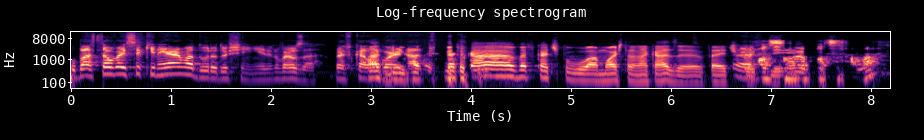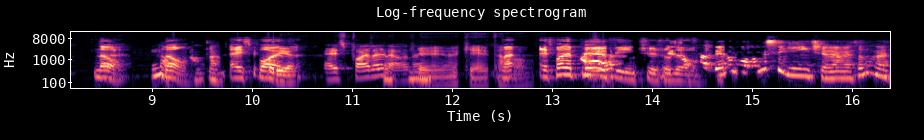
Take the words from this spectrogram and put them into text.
o bastão vai ser que nem a armadura do Shin, ele não vai usar. Vai ficar lá Ah, vai, guardado. vai ficar, vai ficar, tipo, a amostra na casa. Vai, tipo, É. Posso, eu posso falar? Não, É. não, Não, tá. é spoiler. É spoiler não, né? ok, ok, tá Mas bom. é spoiler pro É. ouvinte, Vocês Judeu. vão saber no volume seguinte, né? Mas tudo bem.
